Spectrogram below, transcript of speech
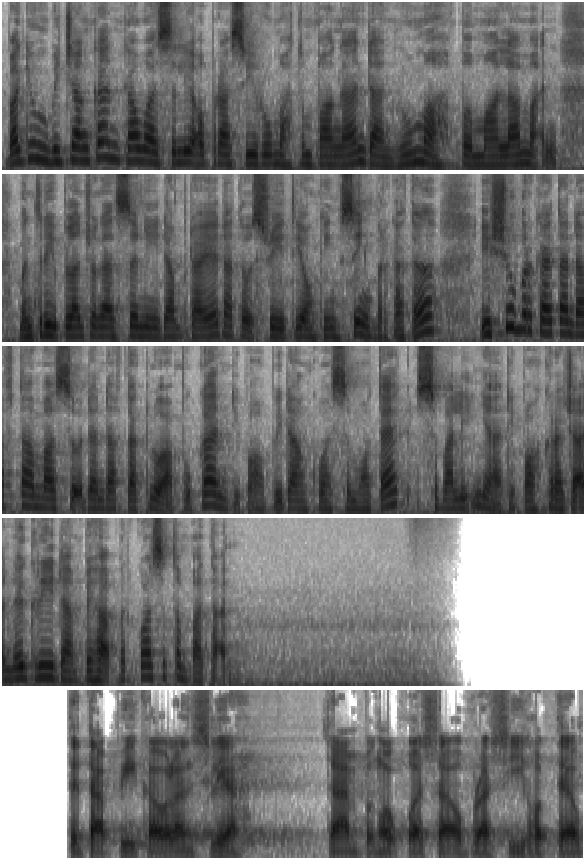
bagi membincangkan kawal selia operasi rumah tumpangan dan rumah pemalaman. Menteri Pelancongan Seni dan Budaya Datuk Seri Tiong King Sing berkata, isu berkaitan daftar masuk dan daftar keluar bukan di bawah bidang kuasa MOTEK, sebaliknya di bawah kerajaan negeri dan pihak berkuasa tempatan. Tetapi kawalan selia dan penguasa operasi hotel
